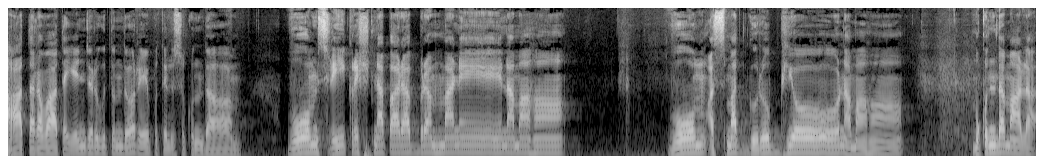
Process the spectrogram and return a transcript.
ఆ తర్వాత ఏం జరుగుతుందో రేపు తెలుసుకుందాం. ఓం శ్రీకృష్ణ పరబ్రహ్మణే నమ. ఓం అస్మద్గురుభ్యో నమ. ముకుందమాల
